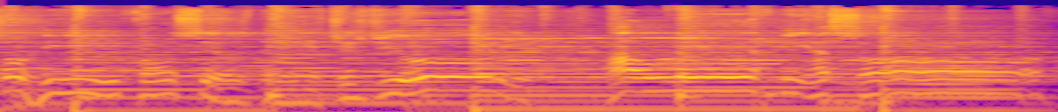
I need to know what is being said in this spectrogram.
Sorri com seus dentes de ouro ao ler minha sorte.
